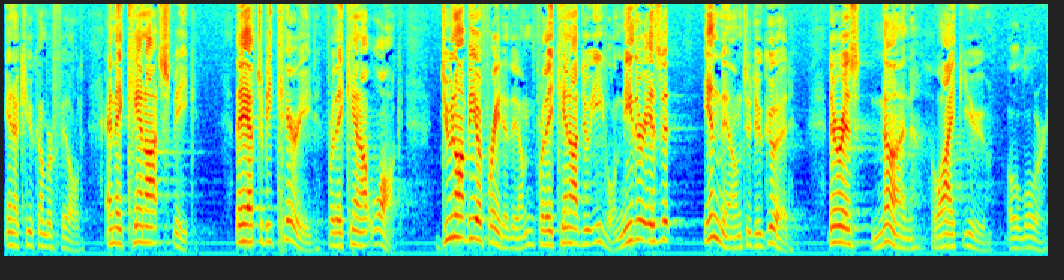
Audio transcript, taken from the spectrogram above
in a cucumber field. And they cannot speak. They have to be carried, for they cannot walk. Do not be afraid of them, for they cannot do evil. Neither is it in them to do good. There is none like you, O Lord.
